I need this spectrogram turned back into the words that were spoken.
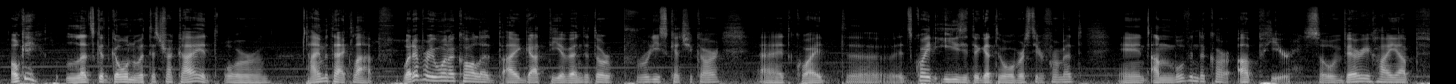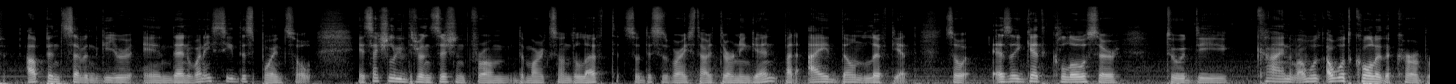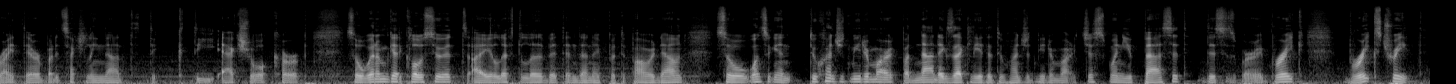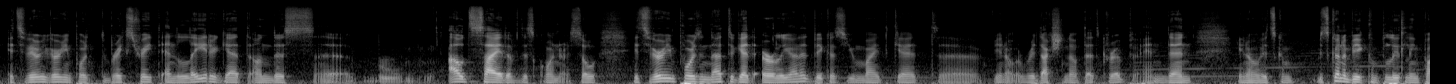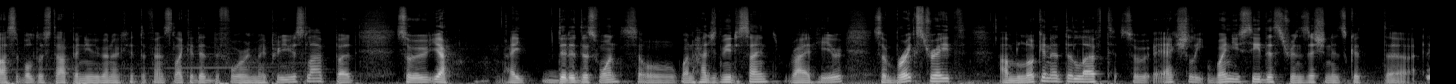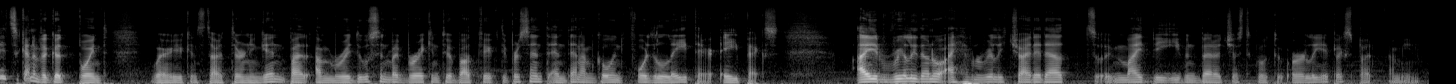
Okay, let's get going with the track guide, or time attack lap, whatever you want to call it. I got the Aventador, pretty sketchy car. Uh, it quite, uh, it's quite easy to get to oversteer from it, and I'm moving the car up here, so very high up, up in seventh gear. And then when I see this point, so it's actually the transition from the marks on the left. So this is where I start turning in, but I don't lift yet. So as I get closer to the kind of I would I would call it a curb right there, but it's actually not the the actual curb. So when I'm get close to it, I lift a little bit and then I put the power down. So once again, 200 meter mark, but not exactly at the 200 meter mark. Just when you pass it, this is where I brake. Brake straight. It's very, very important to brake straight and later get on this uh, outside of this corner. So it's very important not to get early on it because you might get, uh, you know, a reduction of that grip and then, you know, it's it's going to be completely impossible to stop and you're going to hit the fence like I did before in my previous lap but so yeah I did it this one so 100 meter sign right here. So brake straight I'm looking at the left so actually when you see this transition it's good uh, it's kind of a good point where you can start turning in but I'm reducing my braking to about 50% and then I'm going for the later apex. I really don't know I haven't really tried it out so it might be even better just to go to early apex but I mean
